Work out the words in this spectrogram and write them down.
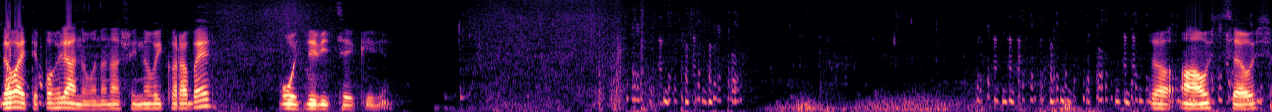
Давайте поглянемо на наш новий корабель. Ось, дивіться, який він. Так, а, ось це ось.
